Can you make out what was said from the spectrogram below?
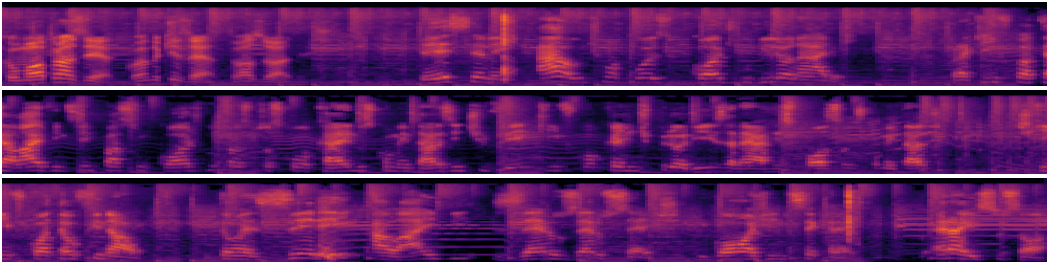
Com o maior prazer, quando quiser, tô às ordens. Excelente. Ah, última coisa, código bilionário. Para quem ficou até a live, a gente sempre passa um código para as pessoas colocarem nos comentários. A gente vê quem ficou, porque a gente prioriza né, a resposta nos comentários de quem ficou até o final. Então é zerei a live 007, igual a gente secreto. Era isso só.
